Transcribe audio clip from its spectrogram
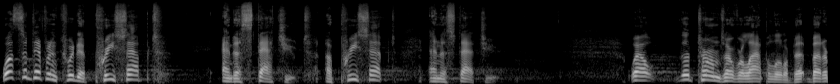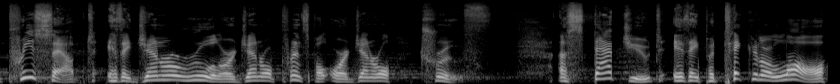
What's the difference between a precept and a statute? A precept and a statute. Well, the terms overlap a little bit, but a precept is a general rule or a general principle or a general truth. A statute is a particular law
